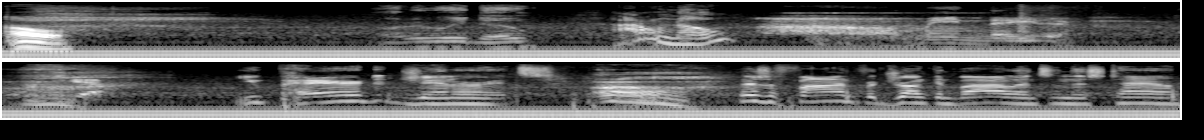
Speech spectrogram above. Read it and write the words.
Oh, what did we do? I don't know. Oh, me neither. You pair degenerates. There's a fine for drunken violence in this town.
